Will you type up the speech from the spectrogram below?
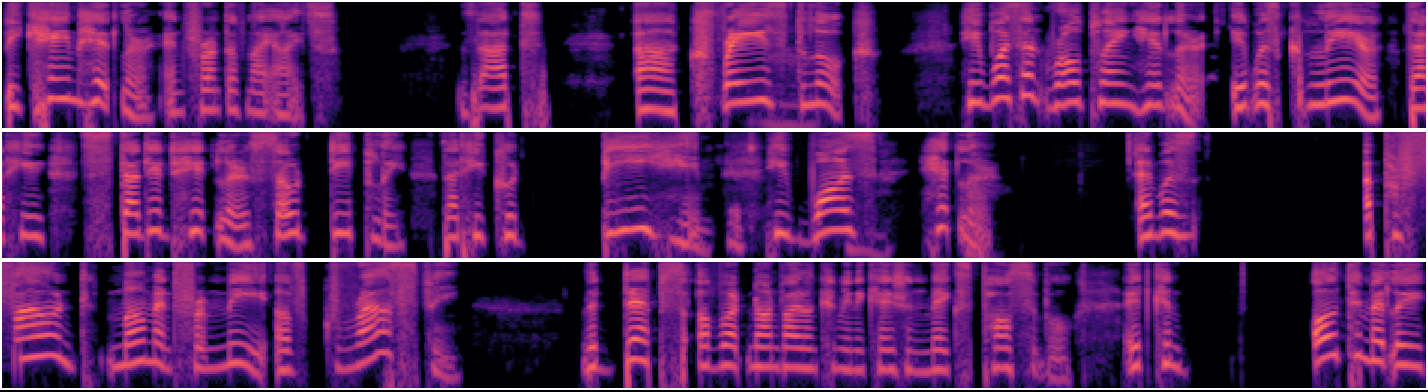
became Hitler in front of my eyes. That uh, crazed look. He wasn't role playing Hitler. It was clear that he studied Hitler so deeply that he could be him. He was Hitler. It was a profound moment for me of grasping the depths of what nonviolent communication makes possible. It can ultimately,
